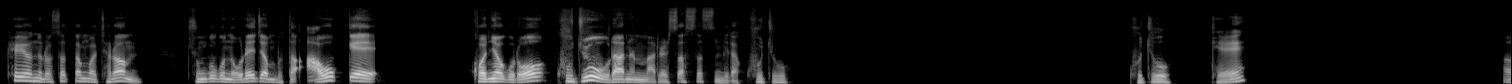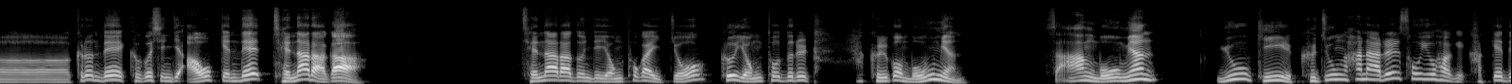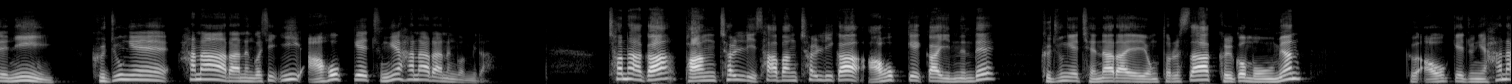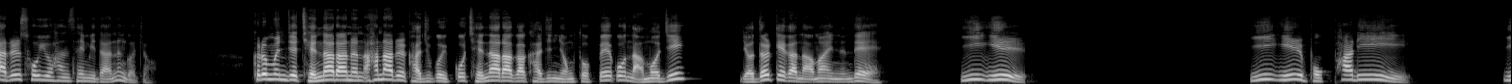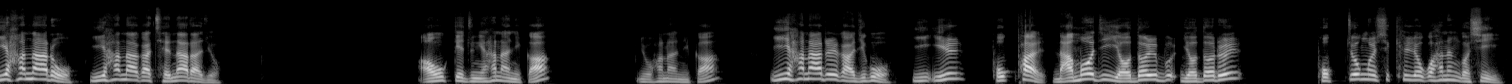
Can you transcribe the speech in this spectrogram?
표현으로 썼던 것처럼 중국은 오래전부터 아홉 개 권역으로 구주라는 말을 썼었습니다. 구주. 구주. 이렇게. 어, 그런데 그것이 이제 아홉 개인데 제 나라가 제 나라도 이제 영토가 있죠. 그 영토들을 다 긁어 모으면 싹 모으면 유길 그중 하나를 소유하게 갖게 되니 그 중에 하나라는 것이 이 아홉 개 중에 하나라는 겁니다. 천하가 방천리, 사방천리가 아홉 개가 있는데 그 중에 제 나라의 영토를 싹 긁어 모으면 그 아홉 개 중에 하나를 소유한 셈이라는 거죠. 그러면 이제 제 나라는 하나를 가지고 있고 제 나라가 가진 영토 빼고 나머지 여덟 개가 남아 있는데 이 일, 이 일 복팔이 이 하나로 이 하나가 제 나라죠. 아홉 개 중에 하나니까 요 하나니까 이 하나를 가지고 이 일 복팔 나머지 여덟 여덟을 복종을 시키려고 하는 것이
